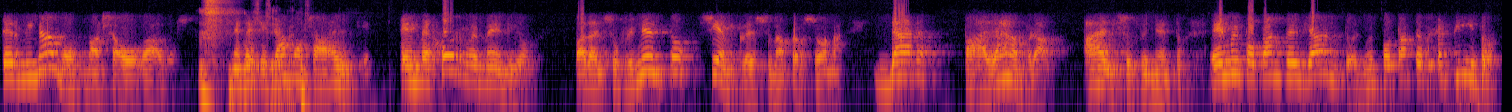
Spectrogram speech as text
terminamos más ahogados. Necesitamos a alguien. El mejor remedio para el sufrimiento siempre es una persona. Dar palabra al sufrimiento. Es muy importante el llanto, es muy importante el gemido,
